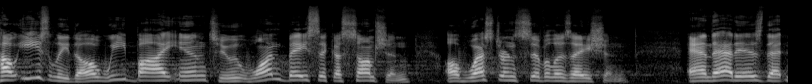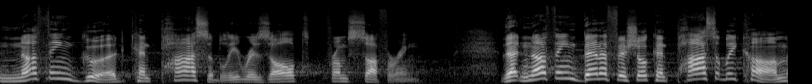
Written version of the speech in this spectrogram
How easily, though, we buy into one basic assumption of Western civilization, and that is that nothing good can possibly result from suffering. That nothing beneficial can possibly come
